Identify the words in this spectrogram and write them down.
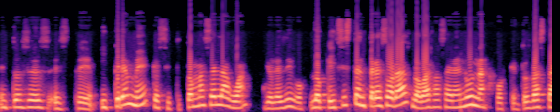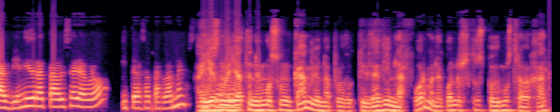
Entonces, este, y créeme que si te tomas el agua, yo les digo, lo que hiciste en tres horas lo vas a hacer en una, porque entonces va a estar bien hidratado el cerebro y te vas a tardar menos. Ahí es donde ya tenemos un cambio en la productividad y en la forma en la cual nosotros podemos trabajar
